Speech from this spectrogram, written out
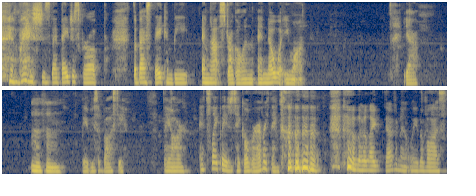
and wish is that they just grow up the best they can be and not struggle and, and know what you want. Yeah. Mm-hmm. Babies are bossy. They are. It's like they just take over everything. They're like definitely the boss.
